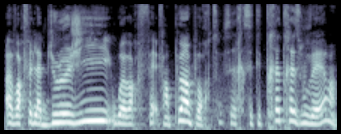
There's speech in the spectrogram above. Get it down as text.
avoir fait de la biologie ou avoir fait. Enfin, peu importe. C'est-à-dire que c'était très, très ouvert.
